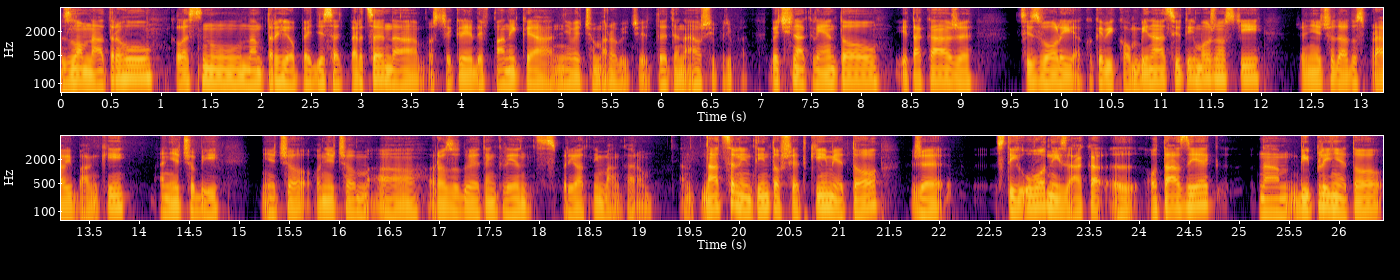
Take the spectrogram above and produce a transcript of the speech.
zlom na trhu, klesnú nám trhy o 5-10% a proste klient je v panike a nevie, čo má robiť. Čiže to je ten najhorší prípad. Väčšina klientov je taká, že si zvolí ako keby kombináciu tých možností, že niečo dá do správy banky a niečo by niečo, o niečom uh, rozhoduje ten klient s privátnym bankárom. A nad celým týmto všetkým je to, že z tých úvodných záka- e, otáziek nám vyplyne to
